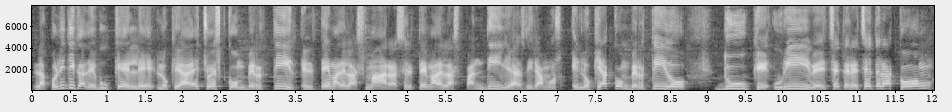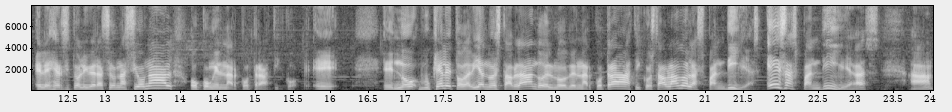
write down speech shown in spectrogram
la política de Bukele lo que ha hecho es convertir el tema de las maras, el tema de las pandillas, digamos, en lo que ha convertido Duque, Uribe, etcétera, etcétera, con el Ejército de Liberación Nacional o con el narcotráfico. Eh, eh, no, Bukele todavía no está hablando del, del, narcotráfico, está hablando de las pandillas. Esas pandillas ¿ah?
